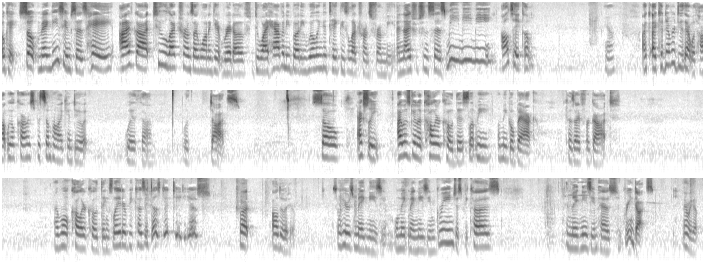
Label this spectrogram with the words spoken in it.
Okay, so magnesium says, hey, I've got two electrons I want to get rid of. Do I have anybody willing to take these electrons from me? And nitrogen says, me, me, me, I'll take them. Yeah. I, I could never do that with Hot Wheel cars, but somehow I can do it with, um, with dots. So actually, I was going to color code this. Let me, let me go back because I forgot. I won't color code things later because it does get tedious, but I'll do it here. So here's magnesium. We'll make magnesium green just because, and magnesium has green dots. There we go.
